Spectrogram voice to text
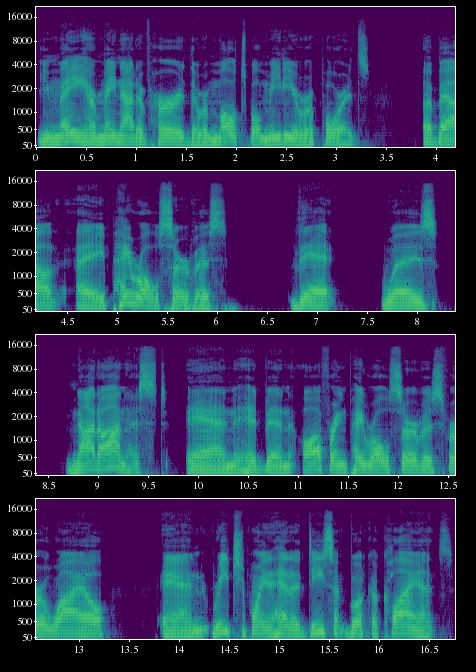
you may or may not have heard there were multiple media reports about a payroll service that was not honest and had been offering payroll service for a while and reached a point it had a decent book of clients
